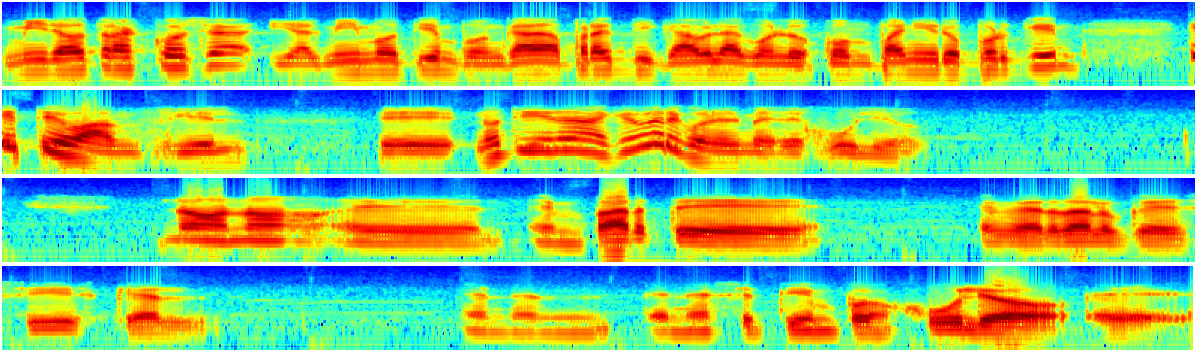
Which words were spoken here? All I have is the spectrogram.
mira otras cosas y al mismo tiempo en cada práctica habla con los compañeros, porque este Banfield eh, no tiene nada que ver con el mes de julio. No, no, eh, en parte es verdad lo que decís, que en, el, en ese tiempo, en julio, eh,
